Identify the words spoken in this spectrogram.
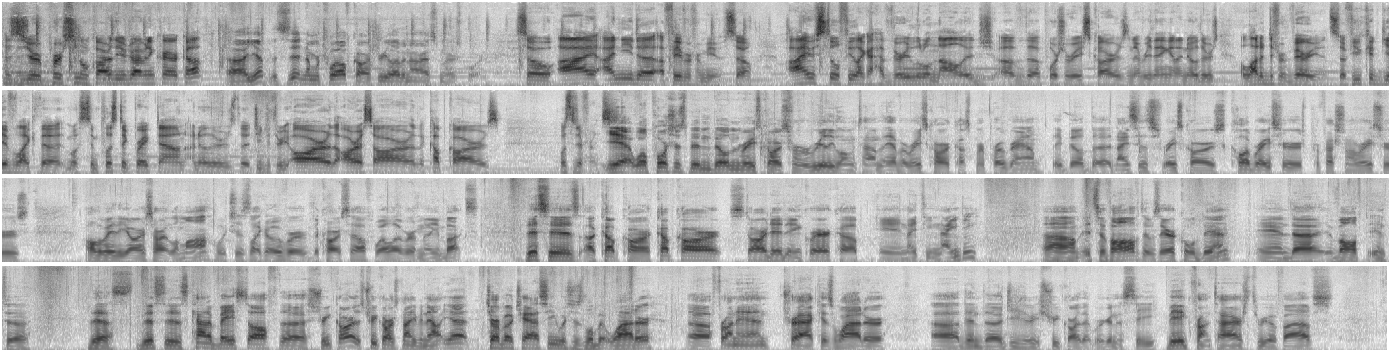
This is your personal car that you're driving in Carrera Cup? Uh, yep, this is it, number 12 car, 311 RS Motorsport. So I, I need a, a favor from you. So I still feel like I have very little knowledge of the Porsche race cars and everything, and I know there's a lot of different variants. So if you could give like the most simplistic breakdown, I know there's the GT3R, the RSR, the Cup cars. What's the difference? Yeah, well, Porsche's been building race cars for a really long time. They have a race car customer program. They build the nicest race cars, club racers, professional racers, all the way to the RSR at Le Mans, which is like over the car itself, well over a million bucks. This is a Cup car. Cup car started in Carrera Cup in 1990. Um, it's evolved, it was air cooled then, and uh, evolved into this. This is kind of based off the street car. The street car is not even out yet. Turbo chassis, which is a little bit wider. Uh, front end track is wider uh, than the GT3 street car that we're gonna see. Big front tires, 305s.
